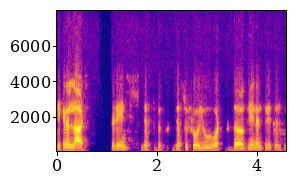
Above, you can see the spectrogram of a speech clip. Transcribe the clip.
taken a large range just to, just to show you what the gain and phase will be.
